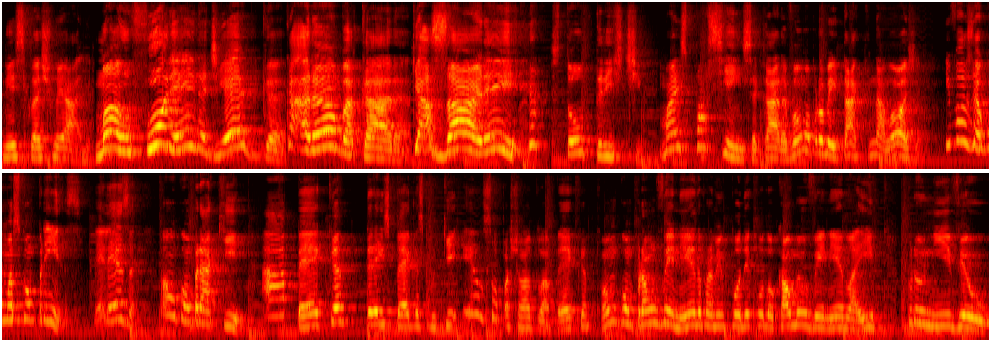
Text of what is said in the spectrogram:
nesse Clash Royale. Mano, Fúria ainda de épica? Caramba, cara. Que azar, hein? Estou triste. Mas paciência, cara. Vamos aproveitar aqui na loja e fazer algumas comprinhas, beleza? Vamos comprar aqui a P.E.K.K.A, três P.E.K.K.As, porque eu sou apaixonado pela P.E.K.K.A. Vamos comprar um veneno pra mim poder colocar o meu veneno aí pro nível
